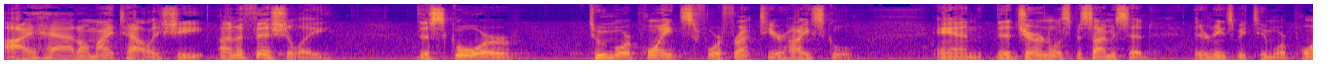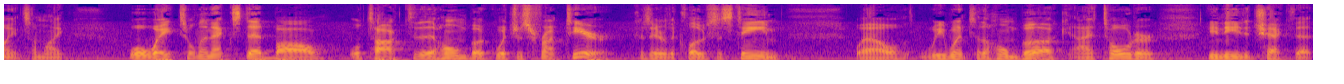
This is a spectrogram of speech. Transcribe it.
I had on my tally sheet unofficially the score two more points for Frontier High School, and the journalist beside me said there needs to be two more points. I'm like. We'll wait till the next dead ball. We'll talk to the home book, which is Frontier, because they were the closest team. Well, we went to the home book, and I told her, you need to check that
